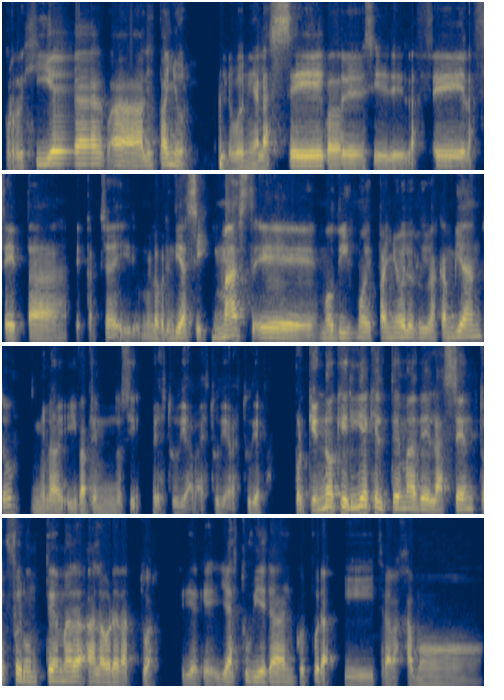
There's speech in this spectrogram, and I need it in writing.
corregía al español le ponía la C, cuando debía decir la C, la Z, ¿cachai? Y me lo aprendía así. Más eh, modismos españoles lo iba cambiando y me lo iba aprendiendo así, pero estudiaba, estudiaba, estudiaba. Porque no quería que el tema del acento fuera un tema a la hora de actuar. Quería que ya estuviera incorporado. Y trabajamos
